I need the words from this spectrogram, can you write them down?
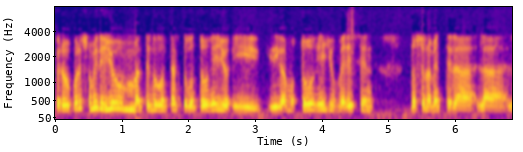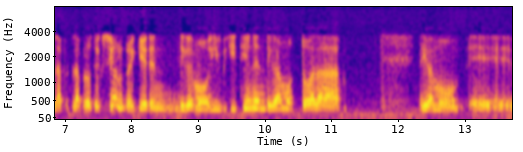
Pero por eso, mire, yo mantengo contacto con todos ellos y, digamos, todos ellos merecen no solamente la, la, la, protección, requieren, digamos, y tienen, digamos, toda la digamos, eh,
